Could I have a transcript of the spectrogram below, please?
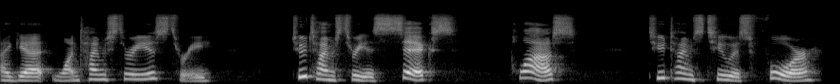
I get 1 times 3 is 3, 2 times 3 is 6, plus 2 times 2 is 4,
